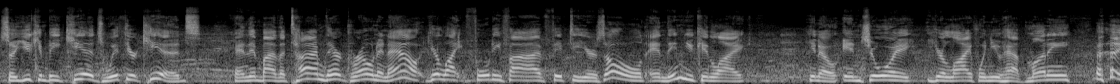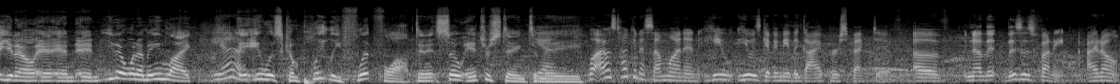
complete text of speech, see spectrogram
so you can be kids with your kids. And then by the time they're grown and out, you're like 45, 50 years old. And then you can like, you know, enjoy your life when you have money, you know, and, and, you know what I mean? Like, Yeah. it, it was completely flip flopped. And it's so interesting to me. Well, I was talking to someone, and he he was giving me the guy perspective of. Now, th- this is funny. I don't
